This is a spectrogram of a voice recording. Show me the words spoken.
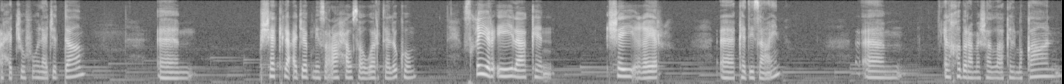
راح تشوفونه قدام. شكله عجبني صراحة وصورته لكم. صغير إيه لكن شيء غير آه ك design. الخضرة ما شاء الله كل مكان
